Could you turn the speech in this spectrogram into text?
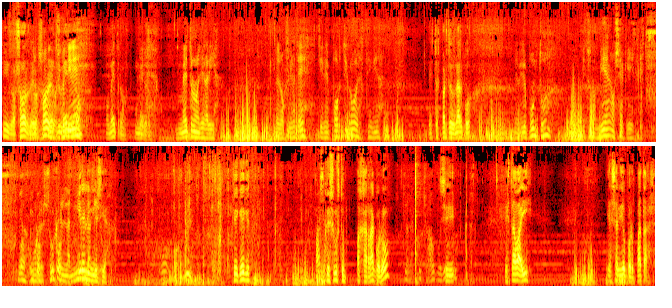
Sí, grosor, Grosor. O metro, un metro. Un metro no llegaría. Pero fíjate, tiene pórtico, este, mira, Esto es parte de un arco. de medio punto, esto también, o sea que... Kiko, en la mira la tío. ¿Qué, qué, qué? ¿Qué pasa? Qué susto, pajarraco, ¿no? Hostia, ¿la he escuchado, pues, Sí. Estaba ahí. Y ha salido por patas.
